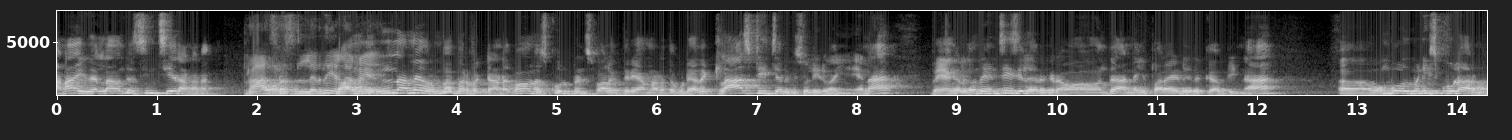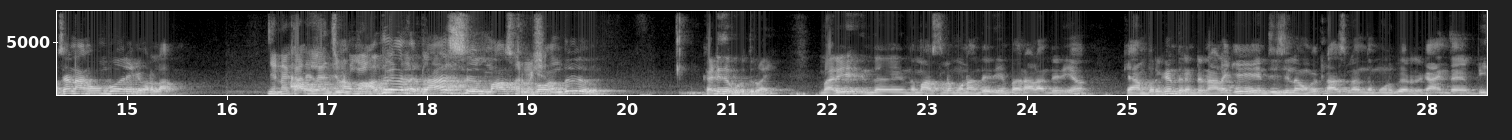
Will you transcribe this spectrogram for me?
ஆனால் இதெல்லாம் வந்து சின்சியராக நடக்கும். ப்ராசஸ்ல இருந்து எல்லாமே எல்லாமே ரொம்ப பெர்ஃபெக்டாக நடக்கும். அந்த ஸ்கூல் பிரின்சிபாலுக்கு தெரியாமல் நடத்தக்கூடாது. கிளாஸ் டீச்சருக்கு சொல்லிடுவாங்க. ஏன்னா இப்போ எங்களுக்கு வந்து என்சிசியில் இருக்கிறவன் வந்து அன்னைக்கு பரேடு இருக்குது அப்படின்னா ஒம்பது மணிக்கு ஸ்கூல் ஆரம்பித்தா நாங்கள் ஒம்போதரைக்கு வரலாம். ஏன்னா காலையில் அஞ்சு இங்க அது அந்த. கிளாஸ் மாஸ்டருக்கும் வந்து கடிதம் கொடுத்துருவாங்க. இது மாதிரி இந்த இந்த மாதத்தில் மூணாம் தேதியும் பதினாலாம் தேதியும் கேம்ப் இருக்குது இந்த ரெண்டு நாளைக்கு என்சிசியில் உங்கள் கிளாஸில் இந்த மூணு பேர் இருக்கான் இந்த பி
